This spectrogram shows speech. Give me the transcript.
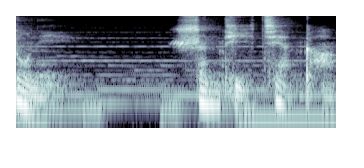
祝你身体健康。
